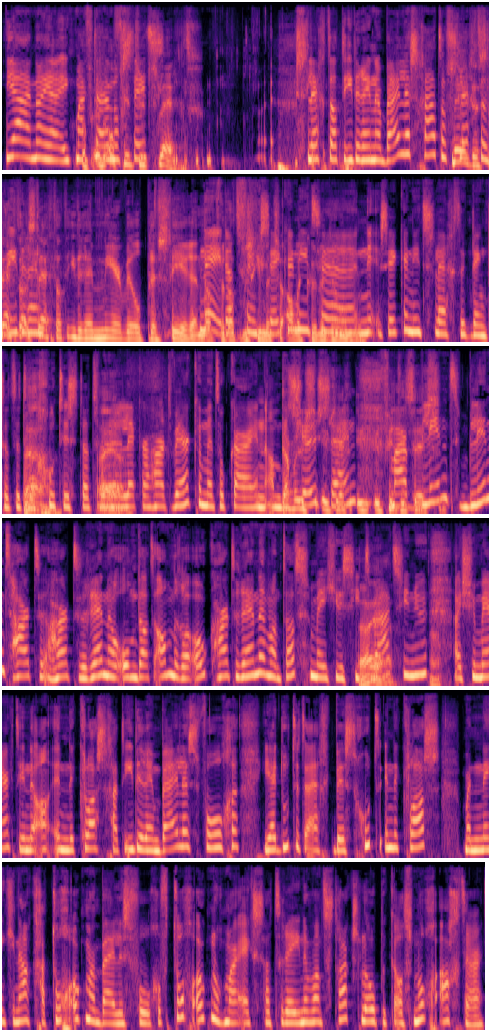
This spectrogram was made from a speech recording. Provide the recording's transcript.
Ja, nou ja, ik maak daar nog steeds. Het slecht? Slecht dat iedereen naar bijles gaat? Of slecht, dat iedereen... slecht dat iedereen meer wil presteren. En nee, dat we dat, dat misschien met z'n allen niet, kunnen doen. Nee, zeker niet slecht. Ik denk dat het ook goed is dat we lekker hard werken met elkaar en ambitieus zijn. maar blind, blind hard, hard rennen omdat anderen ook hard rennen. Want dat is een beetje de ah, situatie nu. Als je merkt in de, in de klas gaat iedereen bijles volgen. Jij doet het eigenlijk best goed in de klas. Maar dan denk je, nou, ik ga toch ook maar bijles volgen. Of toch ook nog maar extra trainen. Want straks loop ik alsnog achter.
